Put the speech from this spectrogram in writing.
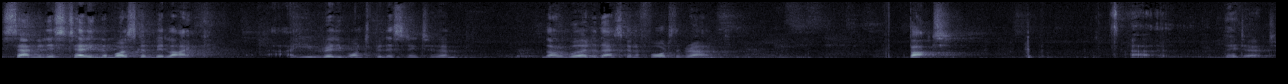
Samuel is telling them what it's going to be like, uh, you really want to be listening to him? Not a word of that's going to fall to the ground? But uh, they don't.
